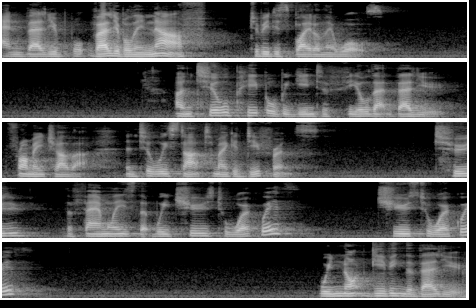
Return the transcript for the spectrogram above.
and valuable, valuable enough to be displayed on their walls. Until people begin to feel that value from each other, until we start to make a difference to the families that we choose to work with, choose to work with, we're not giving the value.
